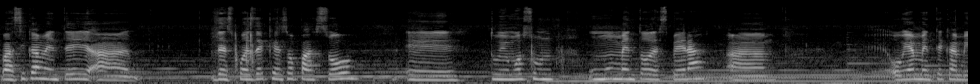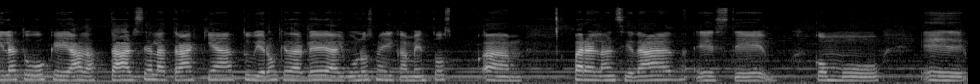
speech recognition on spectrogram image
básicamente, uh, después de que eso pasó, eh, tuvimos un, un, momento de espera. obviamente Camila tuvo que adaptarse a la tráquea, tuvieron que darle algunos medicamentos para la ansiedad, este, como eh,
